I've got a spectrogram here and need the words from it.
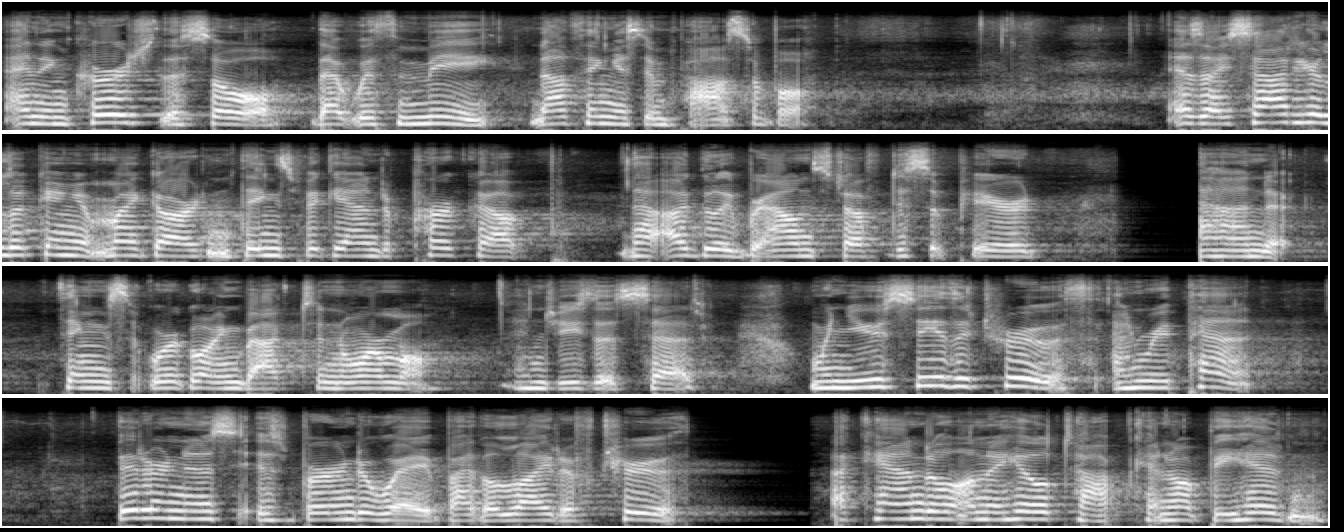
and encourage the soul that with me nothing is impossible. As I sat here looking at my garden, things began to perk up. The ugly brown stuff disappeared, and things were going back to normal. And Jesus said, When you see the truth and repent, Bitterness is burned away by the light of truth. A candle on a hilltop cannot be hidden.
